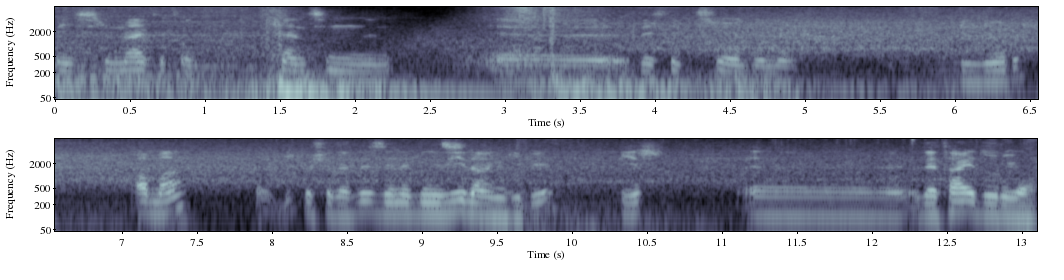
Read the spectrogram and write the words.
Manchester United'ın kendisinin e, destekçisi olduğunu biliyoruz. Ama e, bir köşede de Zinedine Zidane gibi bir e, detay duruyor.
